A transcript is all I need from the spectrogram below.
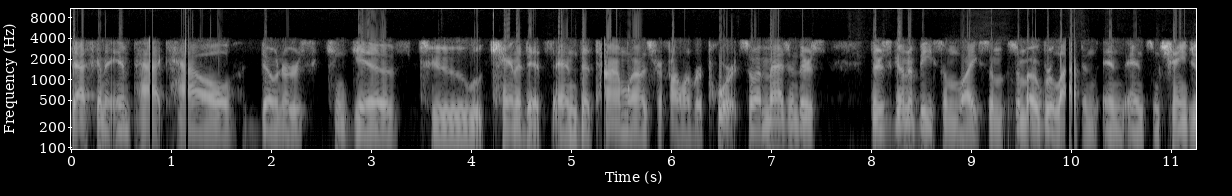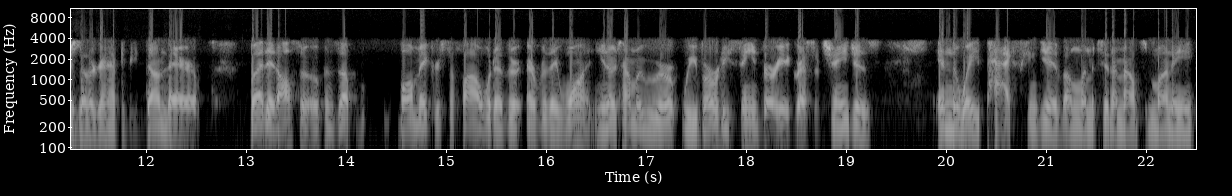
that's going to impact how donors can give to candidates and the timelines for filing reports. So I imagine there's there's going to be some like some some overlap and, and, and some changes that are going to have to be done there. But it also opens up lawmakers to file whatever ever they want. You know, Tommy, we we've already seen very aggressive changes in the way PACs can give unlimited amounts of money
